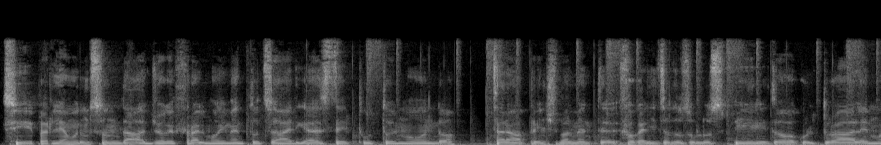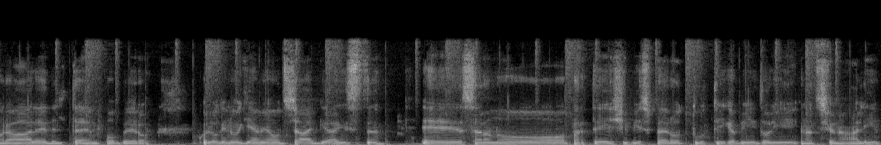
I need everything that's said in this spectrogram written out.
Sì, parliamo di un sondaggio che farà il movimento Zeitgeist e tutto il mondo. Sarà principalmente focalizzato sullo spirito culturale e morale del tempo, ovvero quello che noi chiamiamo Zeitgeist, e saranno partecipi, spero, tutti i capitoli nazionali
